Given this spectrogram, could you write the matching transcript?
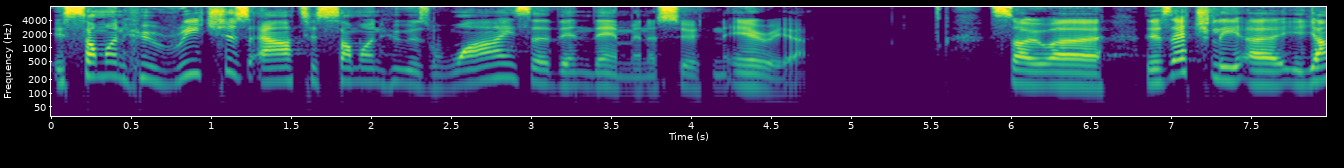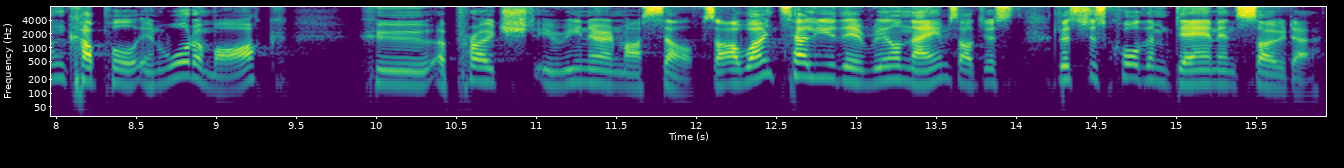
is someone who reaches out to someone who is wiser than them in a certain area. So uh, there's actually a young couple in Watermark who approached Irina and myself. So I won't tell you their real names. I'll just let's just call them Dan and Soda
